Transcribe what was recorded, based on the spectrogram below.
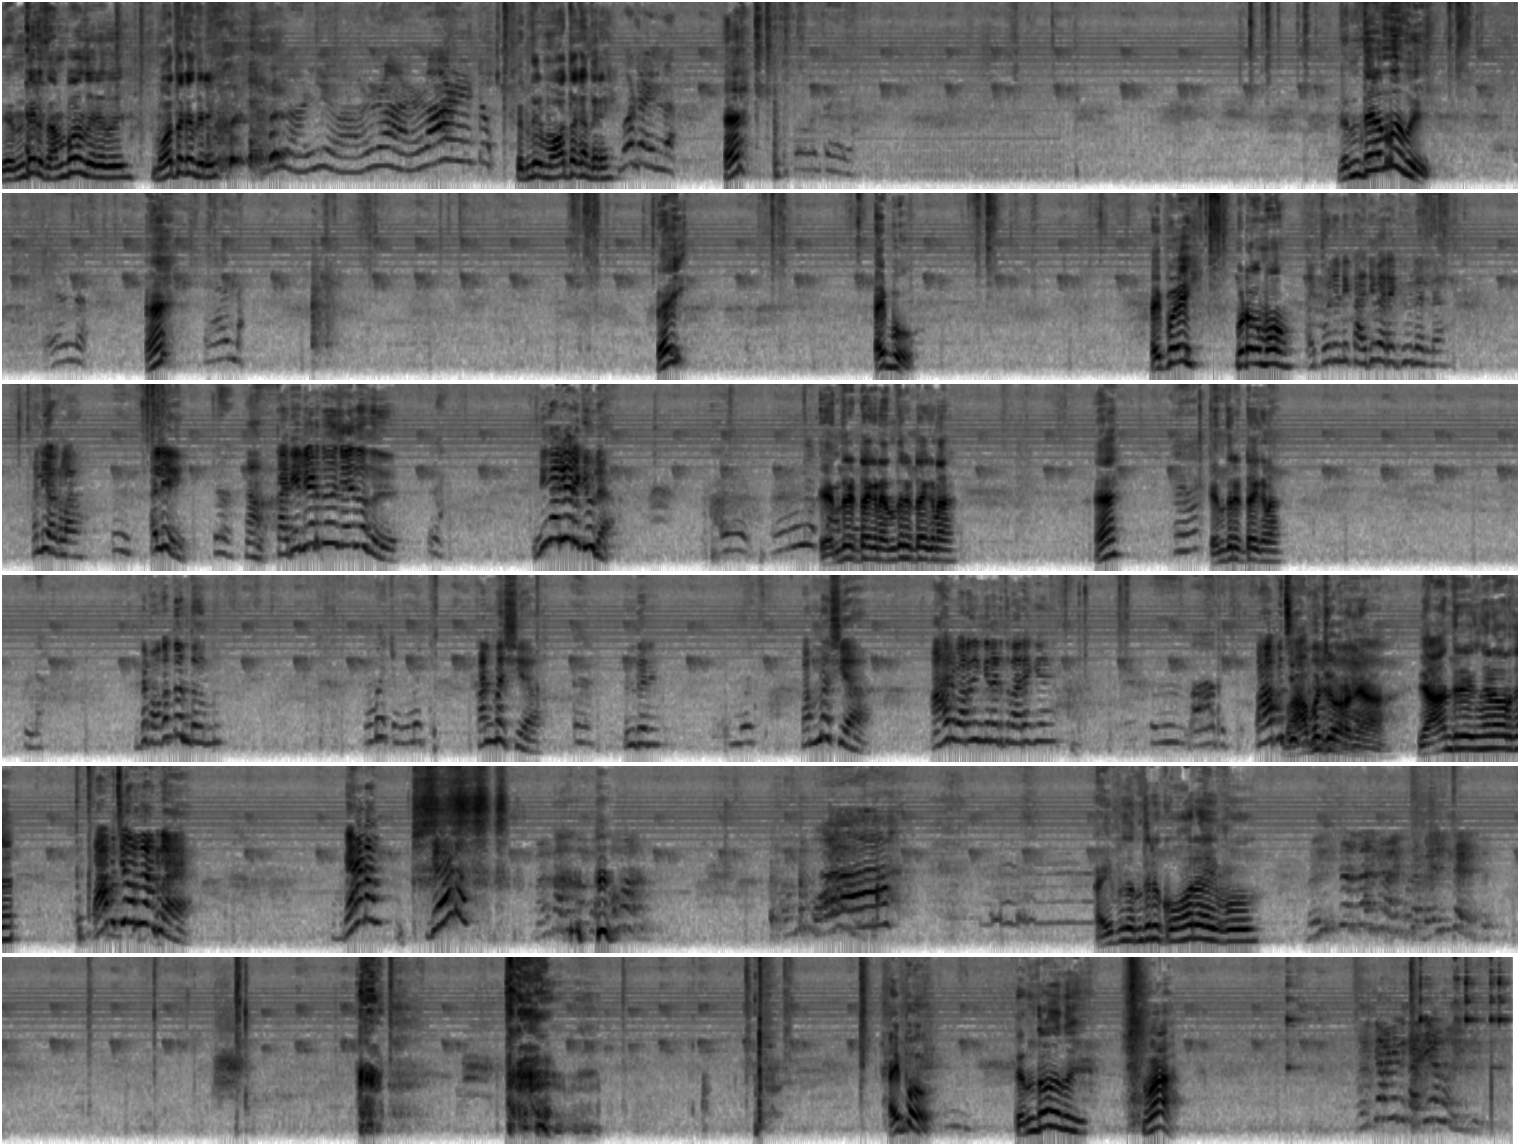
ഇതെന്തൊരു സംഭവം തരും ഇത്? മോത്തൊക്കെ എന്തര്? എന്തൊരു മോത്തൊക്കെ എന്തര്? ഏ? ഇതെന്തിനെന്ന് ഇത്? ഏ? ഡേയ് അയ്പോ അയ്പോയ് ഇങ്ങോട്ടൊക്കെ പോ കരി വരയ്ക്കൂലല്ല അല്ലേ മക്കളാ അല്ലേ ഉം. ആ കരിയല്ലേ എടുത്തത് ചെയ്തത് നീ കരി വരയ്ക്കൂല എന്തിട്ടേക്കണ എന്തിട്ടേക്കണ ഏ? എന്തിട്ടേക്കണ. എന്റെ മുഖത്ത് എന്തോന്ന്. കൺമശിയാ. എന്തിന്. കമ്മശിയാ ആര് പറഞ്ഞു ഇങ്ങനെ എടുത്ത് വരയ്ക്കേ. പാപ്പച്ചി ബാബുജി. പറഞ്ഞ. ഞാൻ എന്തിനാ ഇങ്ങനെ പറഞ്ഞ? ബാബുജി പറഞ്ഞാക്കളെ വേണം വേണം. അയ്പു എന്തൊരു ഘോര അയ്പു അയ്പോ എന്തോ ഇത് ನೋಡುವ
